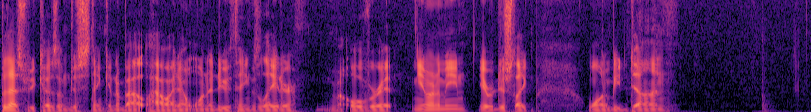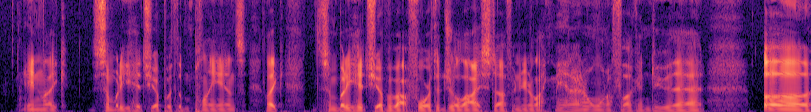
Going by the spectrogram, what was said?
But that's because I'm just thinking about how I don't want to do things later. I'm over it. You know what I mean? You ever just like want to be done? And like somebody hits you up with some plans. Like somebody hits you up about 4th of July stuff and you're like, "Man, I don't want to fucking do that." Uh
